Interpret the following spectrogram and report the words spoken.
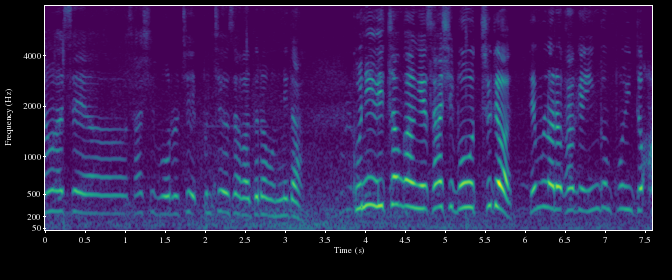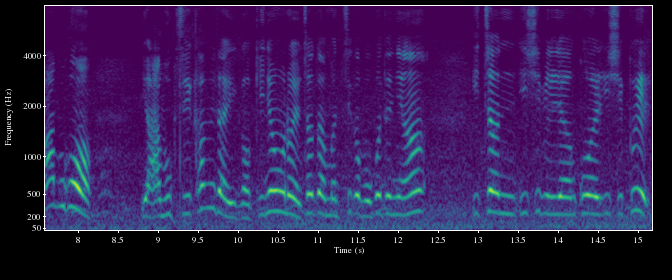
안녕하세요. 45를 제 예쁜 차 여사가 들어봅니다. 군인 위천강에 45 출연. 대물나라 가게 인근 포인트. 아, 무거워. 야, 묵직합니다, 이거. 기념으로 저도 한번 찍어보거든요. 2021년 9월 29일.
